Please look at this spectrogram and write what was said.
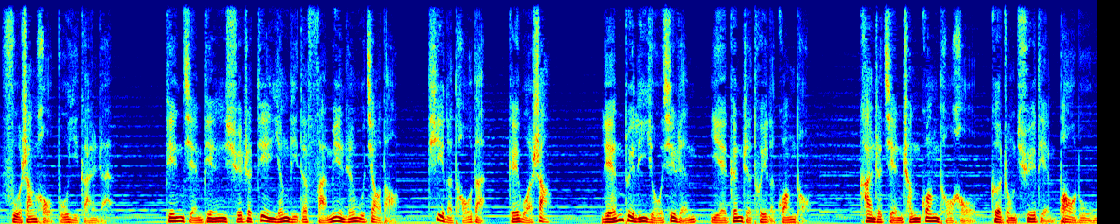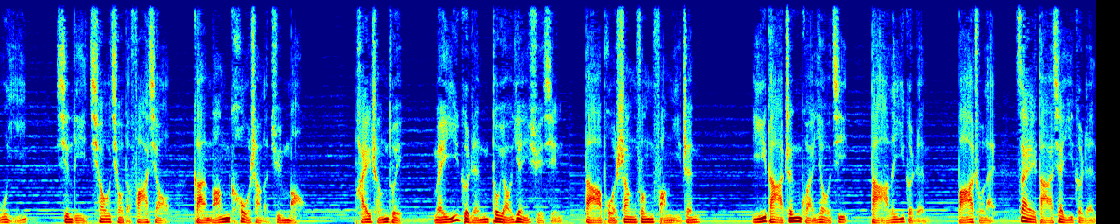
负伤后不易感染。”边剪边学着电影里的反面人物教导：“剃了头的给我上。”连队里有些人也跟着推了光头。看着剪成光头后各种缺点暴露无遗，心里悄悄的发笑，赶忙扣上了军帽，排成队，每一个人都要验血型，打破伤风防疫针，一大针管药剂打了一个人，拔出来再打下一个人，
